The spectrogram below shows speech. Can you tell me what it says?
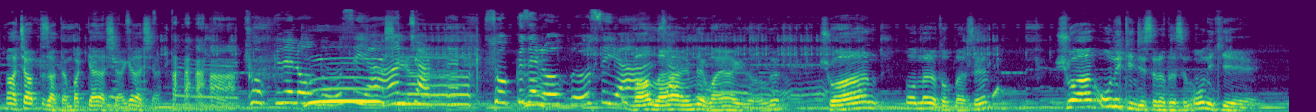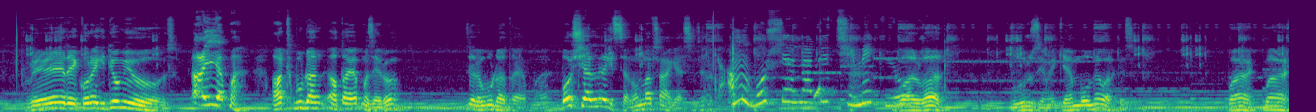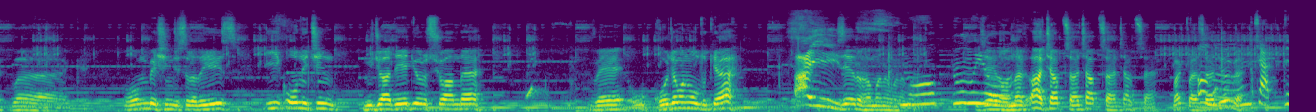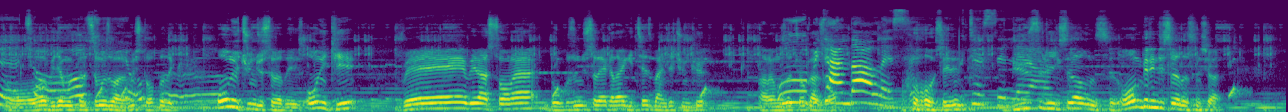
Ha çarptı zaten bak gel aşağı gel aşağı. Çok güzel oldu siyah siyah. çarptı. Çok güzel oldu siyah. Vallahi hem de bayağı güzel oldu. Şu an onları da toplarsın. Şu an 12. sıradasın 12. Ve rekora gidiyor muyuz? Ay yapma. Artık buradan hata yapma Zero. Zero burada hata yapma. Boş yerlere gitsen onlar sana gelsin Zero. Ama boş yerlerde yemek yok. Var var. Buluruz yemek. Yem bol ne var kız? Bak bak bak. 15. sıradayız. İlk 10 için mücadele ediyoruz şu anda. Ve kocaman olduk ya. Ay zero aman aman Ne aman. yapıyor? Zero onlar. Aa çarptı sana çarptı sana çarptı sana. Bak ben sana diyorum ya. Çarptı. Oo, bir de mıknatısımız varmış, topladık. 13. sıradayız. 12 ve biraz sonra 9. sıraya kadar gideceğiz bence çünkü aramızda Oo, çok bir az var. tane daha alırsın. Oo, senin bir sürü iksir almışsın. 11. sıradasın şu an.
